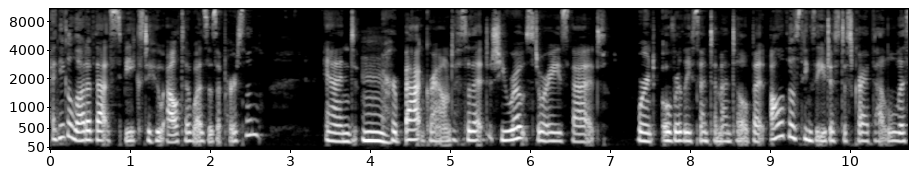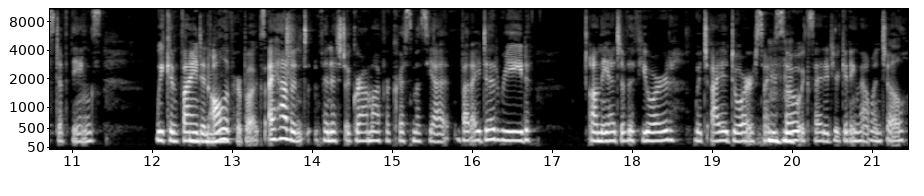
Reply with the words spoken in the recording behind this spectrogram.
I think a lot of that speaks to who Alta was as a person and mm. her background, so that she wrote stories that weren't overly sentimental, but all of those things that you just described, that list of things, we can find mm-hmm. in all mm-hmm. of her books. I haven't finished A Grandma for Christmas yet, but I did read On the Edge of the Fjord, which I adore. So I'm mm-hmm. so excited you're getting that one, Jill.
